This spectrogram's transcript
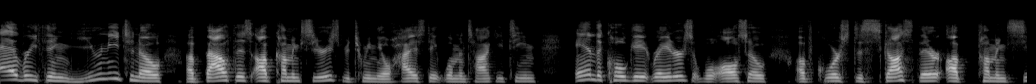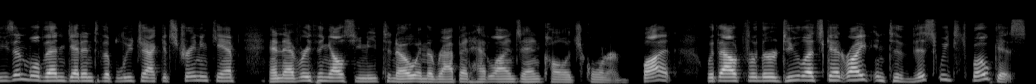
everything you need to know about this upcoming series between the Ohio State women's hockey team and the Colgate Raiders. We'll also, of course, discuss their upcoming season. We'll then get into the Blue Jackets training camp and everything else you need to know in the Rapid headlines and College Corner. But without further ado, let's get right into this week's focus.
